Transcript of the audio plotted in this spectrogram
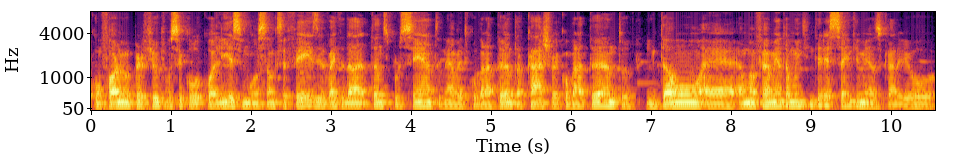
conforme o perfil que você colocou ali, a simulação que você fez, ele vai te dar tantos por cento, né? Vai te cobrar tanto, a caixa vai cobrar tanto. Então é, é uma ferramenta muito interessante mesmo, cara. Eu,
